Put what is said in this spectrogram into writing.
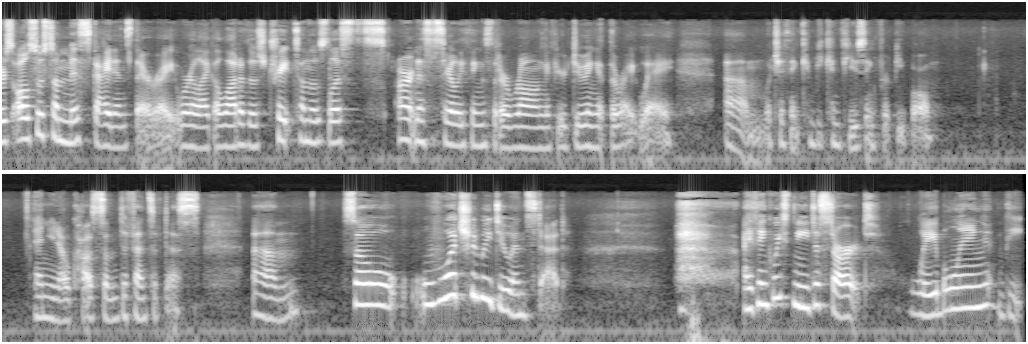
There's also some misguidance there, right? Where like a lot of those traits on those lists aren't necessarily things that are wrong if you're doing it the right way, um, which I think can be confusing for people and, you know, cause some defensiveness. Um, so, what should we do instead? I think we need to start labeling the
